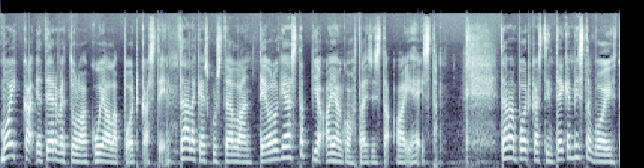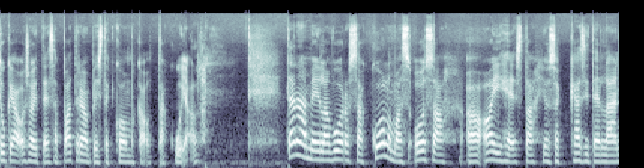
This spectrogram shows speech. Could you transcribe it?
Moikka ja tervetuloa Kujalla podcastiin. Täällä keskustellaan teologiasta ja ajankohtaisista aiheista. Tämän podcastin tekemistä voi tukea osoitteessa patreon.com kautta Kujalla. Tänään meillä on vuorossa kolmas osa aiheesta, jossa käsitellään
